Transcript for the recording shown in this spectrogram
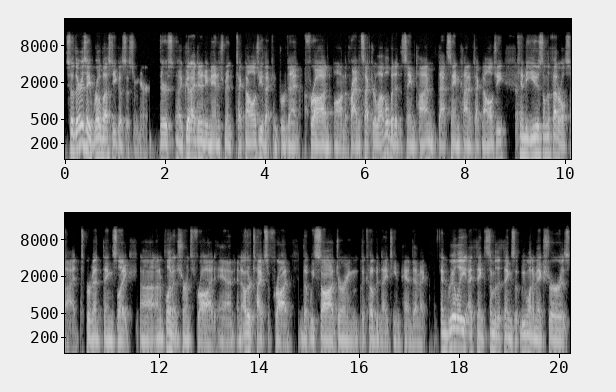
So there is a robust ecosystem here. There's a good identity management technology that can prevent fraud on the private sector level, but at the same time, that same kind of technology can be used on the federal side to prevent things like uh, unemployment insurance fraud and, and other types of fraud that we saw during the COVID 19 pandemic and really, I think some of the things that we want to make sure is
